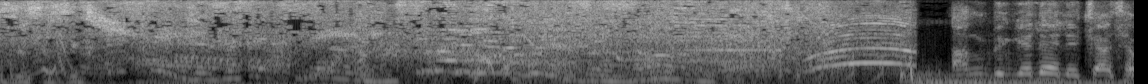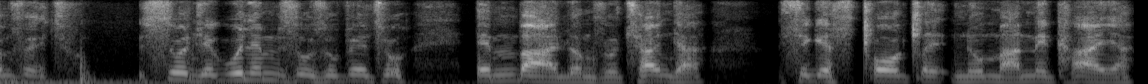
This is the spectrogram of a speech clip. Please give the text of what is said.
isidlo sasekuseni angibingelele tjatha mfethu. So nje kule mzuzu mfethu embalwa ngizothanda sike sixoxe nomama ekhaya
